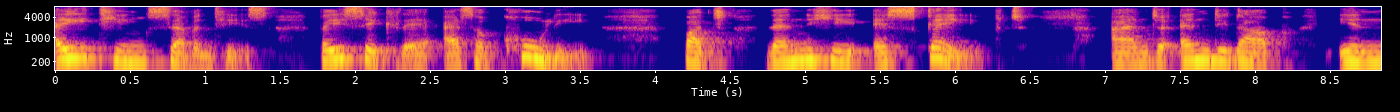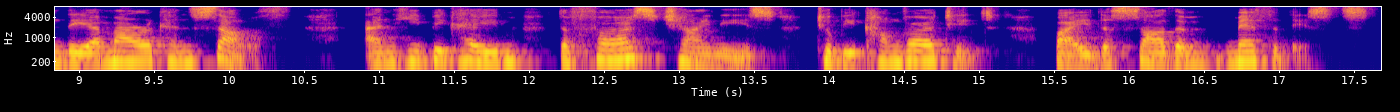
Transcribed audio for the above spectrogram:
1870s, basically as a coolie, but then he escaped and ended up in the American South. And he became the first Chinese to be converted by the Southern Methodists.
